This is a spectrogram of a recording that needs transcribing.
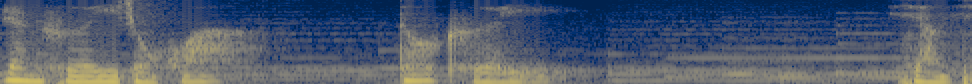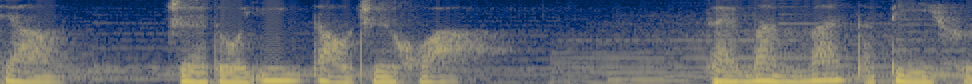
任何一种花都可以。想象这朵阴道之花在慢慢的闭合。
